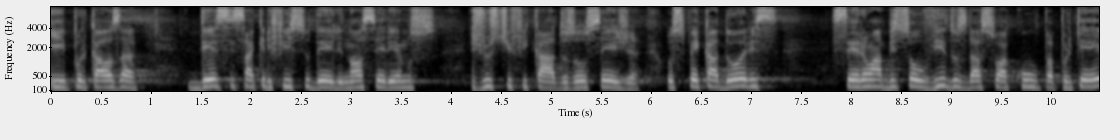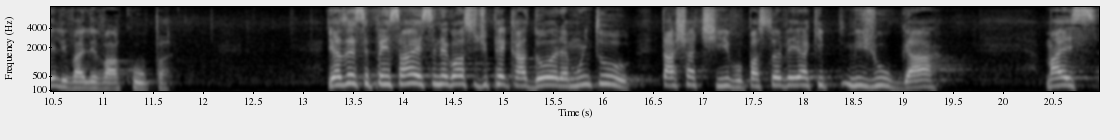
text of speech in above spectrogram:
e por causa desse sacrifício dele, nós seremos justificados, ou seja, os pecadores serão absolvidos da sua culpa, porque ele vai levar a culpa. E às vezes você pensa, ah, esse negócio de pecador é muito taxativo, o pastor veio aqui me julgar. Mas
